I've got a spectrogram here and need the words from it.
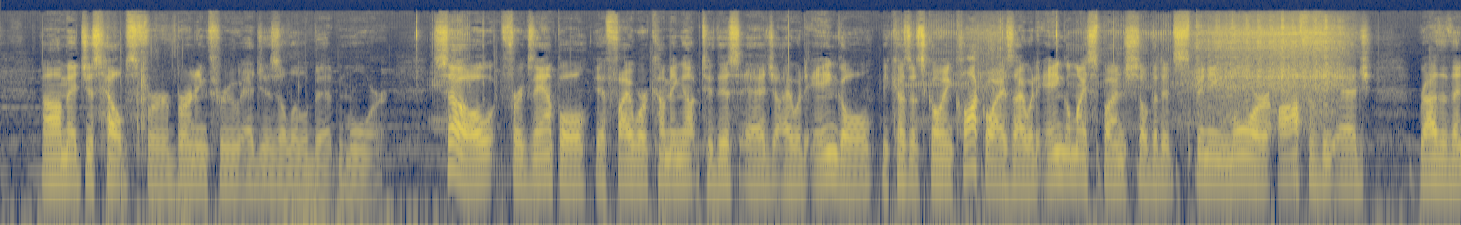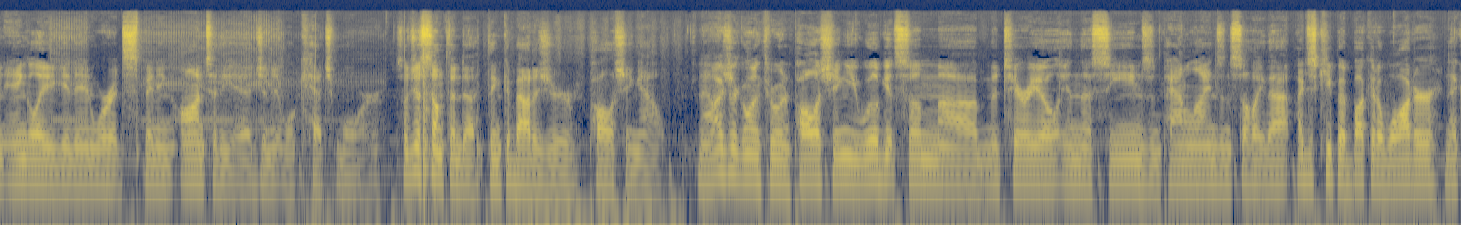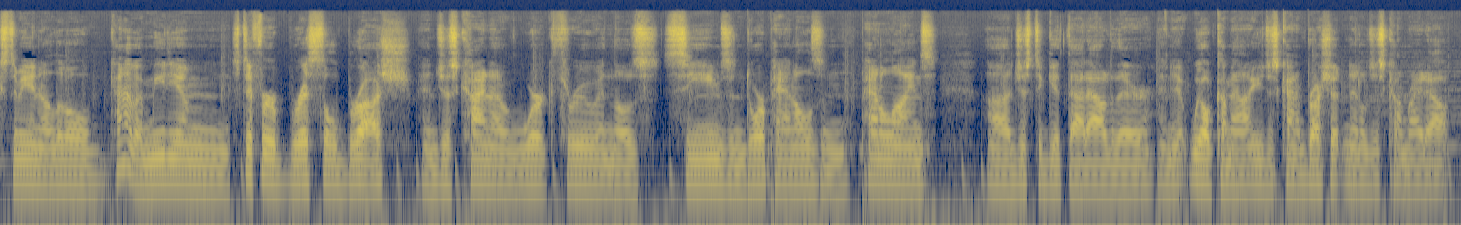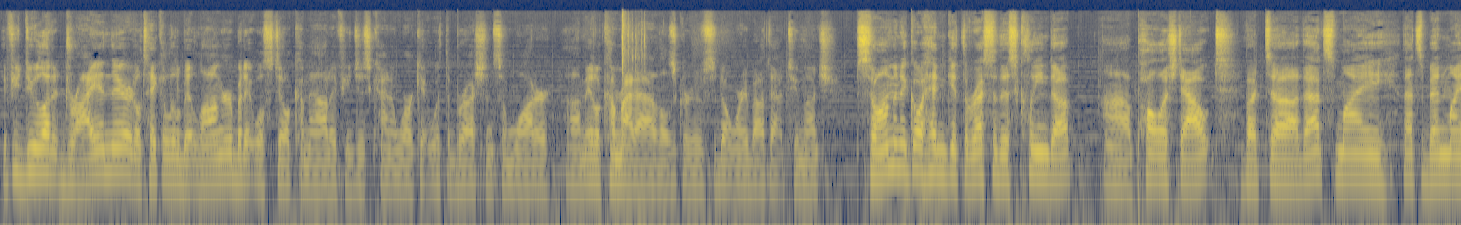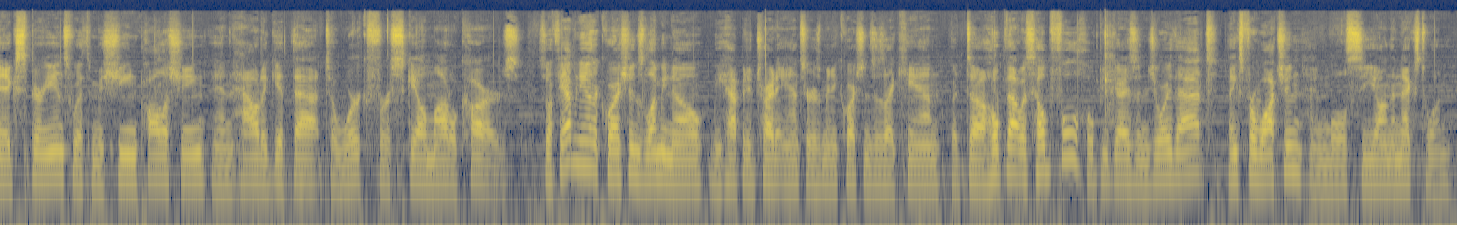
Um, it just helps for burning through edges a little bit more. So, for example, if I were coming up to this edge, I would angle, because it's going clockwise, I would angle my sponge so that it's spinning more off of the edge rather than angling it in where it's spinning onto the edge and it will catch more. So just something to think about as you're polishing out. Now as you're going through and polishing, you will get some uh, material in the seams and panel lines and stuff like that. I just keep a bucket of water next to me and a little kind of a medium stiffer bristle brush and just kind of work through in those seams and door panels and panel lines uh, just to get that out of there and it will come out. You just kind of brush it and it'll just come right out. If you do let it dry in there it'll take a little bit longer but it will still come out if you just kind of work it with the brush and some water. Um, it'll come right out of those grooves so don't worry about that too much. So I'm going to go ahead and get the rest of this cleaned up uh, polished out but uh, that's my that's been my experience with machine polishing and how to get that to work for scale model cars so if you have any other questions, let me know. Be happy to try to answer as many questions as I can. But uh, hope that was helpful. Hope you guys enjoy that. Thanks for watching, and we'll see you on the next one.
